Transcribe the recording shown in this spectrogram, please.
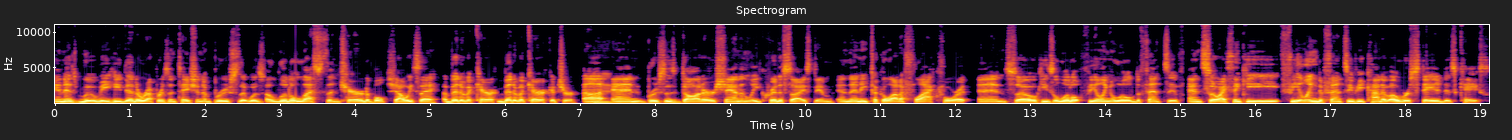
in his movie he did a representation of Bruce that was a little less than charitable, shall we say, a bit of a caric- bit of a caricature. Uh, Mm. And Bruce's daughter Shannon Lee criticized him, and then he took a lot of flack for it, and so he's a little feeling a little defensive, and so I think he feeling defensive, he kind of overstated his case.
